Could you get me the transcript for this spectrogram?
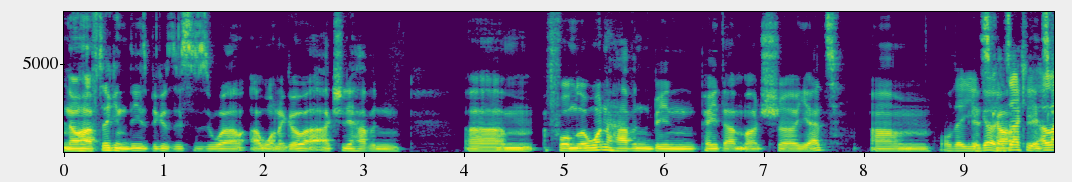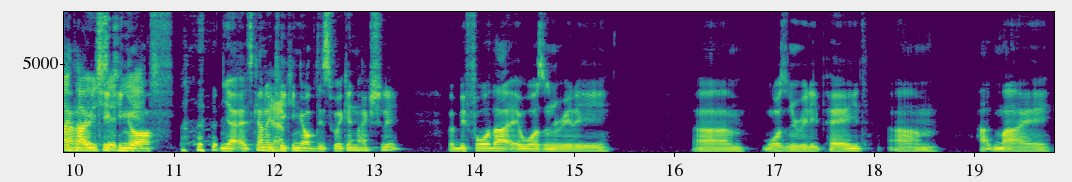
No, I've taken these because this is where I want to go. I actually haven't um, Formula One. I haven't been paid that much uh, yet. Um, Well, there you it's go. ki- exactly. I like kinda how you said kicking yet. off. yeah, it's kind of Yeah. kicking off this weekend actually, but before that, it wasn't really um, wasn't really paid. Um, had my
